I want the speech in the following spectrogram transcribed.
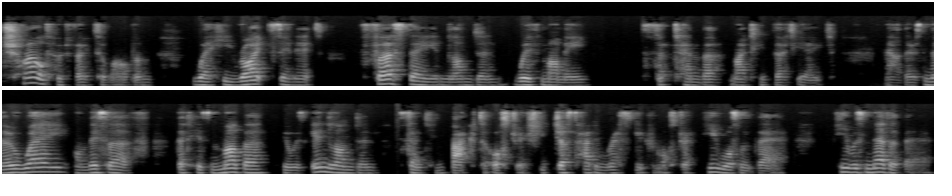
childhood photo album where he writes in it, first day in London with mummy, September 1938. Now, there's no way on this earth that his mother, who was in London, sent him back to Austria. She just had him rescued from Austria. He wasn't there. He was never there.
